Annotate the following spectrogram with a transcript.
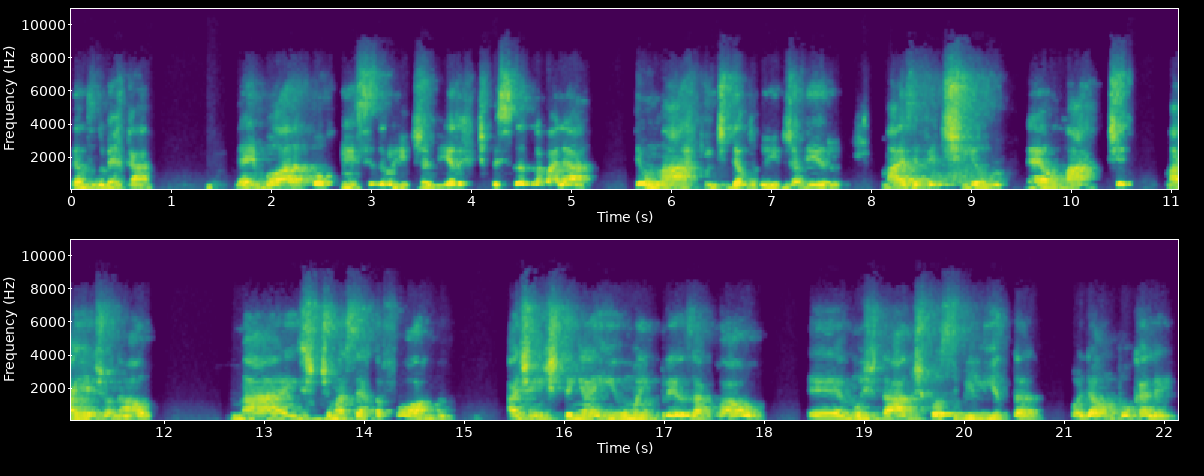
dentro do mercado. Né? Embora pouco conhecida no Rio de Janeiro, a gente precisa trabalhar, ter um marketing dentro do Rio de Janeiro mais efetivo, né? um marketing mais regional, mas, de uma certa forma, a gente tem aí uma empresa a qual é, nos dá, nos possibilita olhar um pouco além.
